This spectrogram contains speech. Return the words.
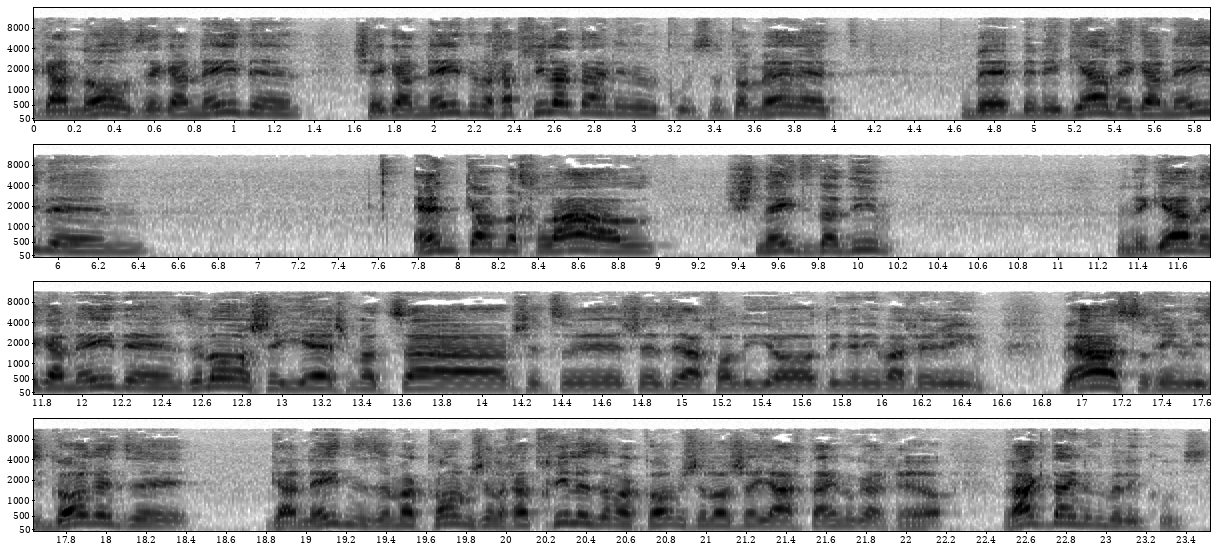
גן נול זה גן עדן, שגן עדן מלכתחילה תענוג אלוקוס. זאת אומרת, בנגיעה לגן עדן, אין כאן בכלל שני צדדים. בנגיעה לגן עדן זה לא שיש מצב שצריך, שזה יכול להיות עניינים אחרים, ואז צריכים לסגור את זה. גן עדן זה מקום שלכתחילה זה מקום שלא שייך תענוג אחר, רק תענוג בליכוס.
